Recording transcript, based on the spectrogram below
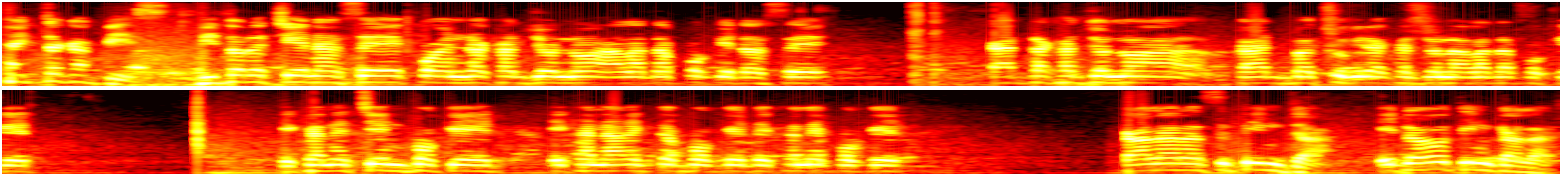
ষাট টাকা পিস ভিতরে চেন আছে কয়েন রাখার জন্য আলাদা পকেট আছে। কার্ড রাখার জন্য কার্ড বা ছবি রাখার জন্য আলাদা পকেট এখানে চেন পকেট এখানে আরেকটা পকেট এখানে পকেট কালার আছে তিনটা। এটাও তিন কালার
